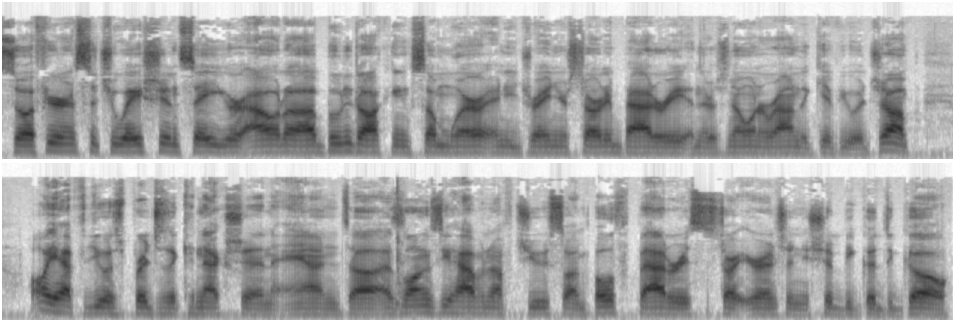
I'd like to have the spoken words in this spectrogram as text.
So if you're in a situation, say you're out uh, boondocking somewhere and you drain your starting battery and there's no one around to give you a jump, all you have to do is bridge the connection and uh, as long as you have enough juice on both batteries to start your engine, you should be good to go.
